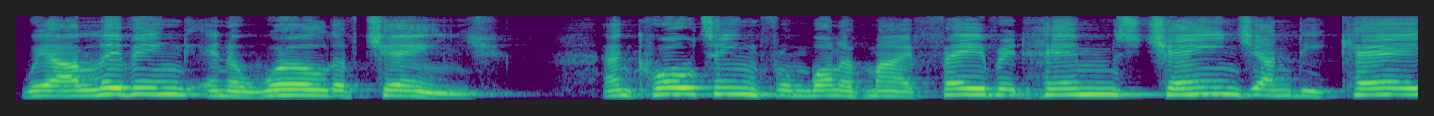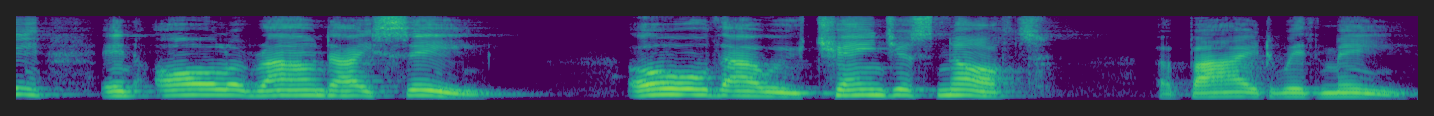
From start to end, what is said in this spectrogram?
We are living in a world of change, And quoting from one of my favorite hymns, change and decay in all around I see. O thou who changest not, abide with me.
